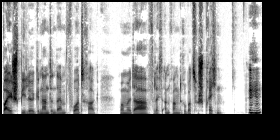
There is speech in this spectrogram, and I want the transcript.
Beispiele genannt in deinem Vortrag. Wollen wir da vielleicht anfangen, darüber zu sprechen? Mhm.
